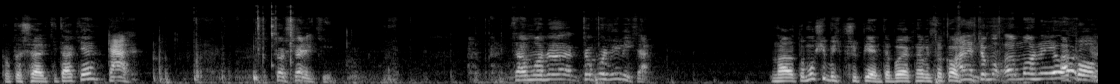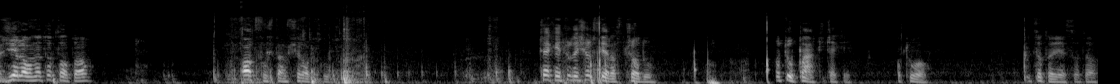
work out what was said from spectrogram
To te szelki takie? Tak. To szelki. Co można, to poziemica. No ale to musi być przypięte, bo jak na wysokości. Ale to mo, można ją A to odciąć. zielone to co to? Otwórz tam w środku. Czekaj, tutaj się otwiera z przodu. O tu, patrz, czekaj. O tu. O. I co to jest, o to?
